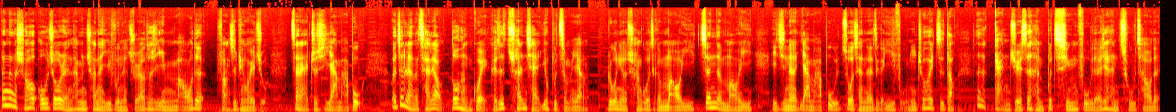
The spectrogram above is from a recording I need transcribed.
那那个时候，欧洲人他们穿的衣服呢，主要都是以毛的纺织品为主，再来就是亚麻布，而这两个材料都很贵，可是穿起来又不怎么样。如果你有穿过这个毛衣，真的毛衣，以及呢亚麻布做成的这个衣服，你就会知道那个感觉是很不亲肤的，而且很粗糙的。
